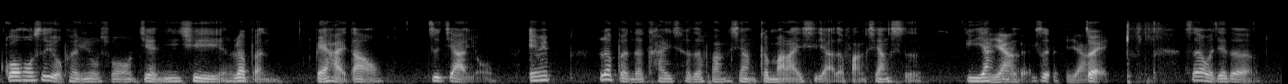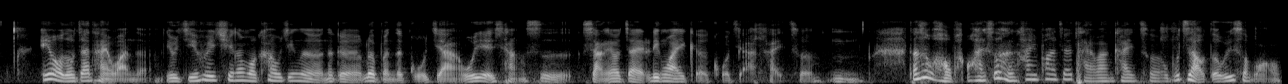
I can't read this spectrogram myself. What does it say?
过后是有朋友说建议去日本北海道自驾游，因为日本的开车的方向跟马来西亚的方向是一样的，一样的，是一样，对，所以我觉得。因为我都在台湾的，有机会去那么靠近的那个日本的国家，我也尝试想要在另外一个国家开车，嗯，但是我好怕，我还是很害怕在台湾开车，我不晓得为什么。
